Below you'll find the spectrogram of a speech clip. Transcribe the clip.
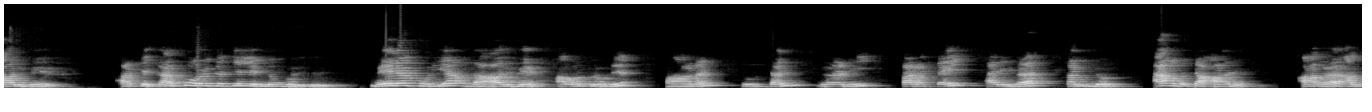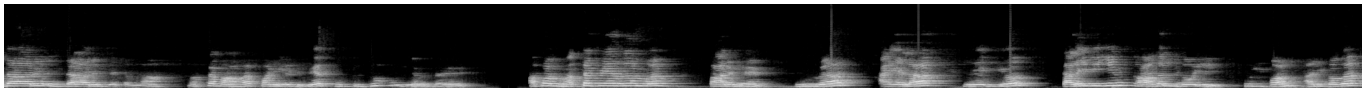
ஆறு பேர். அடுத்து கற்பு ஒழுக்கத்தில் என்னும் பொழுது மேலே கூறிய அந்த ஆறு பேர் அவர்களோடு பாணன் சூத்தன் இரணி பரத்தை அறிவர் கண்டூர். ஆக மொத்தம் ஆறு. ஆக அந்த ஆறு இந்த ஆறு கேட்டோம்னா மொத்தமாக பன்னிரெண்டு பேர் கூற்றுக்கு உரியவர்கள். அப்ப மற்ற பேரெல்லாம் பாருங்க. ஊரார் அயலார் ஏரியோர் தலைவியின் காதல் நோயை குறிப்பான். அறிபவர்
